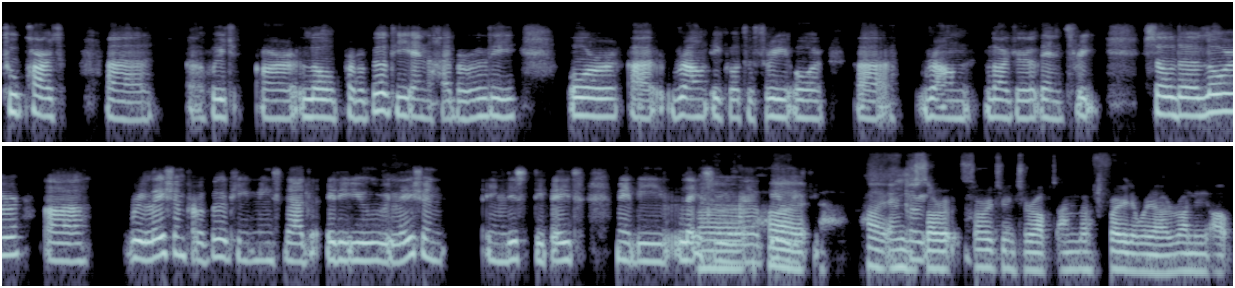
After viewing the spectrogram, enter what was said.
two parts uh, which are low probability and high probability or uh, round equal to three or uh, round larger than three. So the lower uh, relation probability means that ADU relation in this debate may be less uh, reliability. Hi. Hi, and sorry. sorry. sorry to interrupt. I'm afraid we are running out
